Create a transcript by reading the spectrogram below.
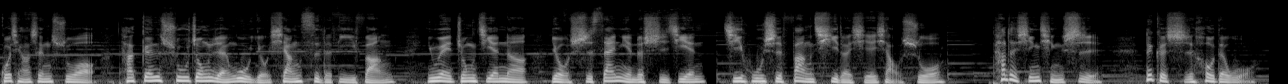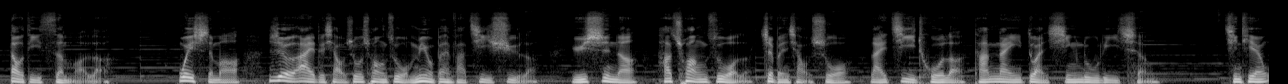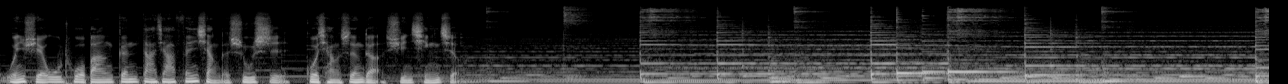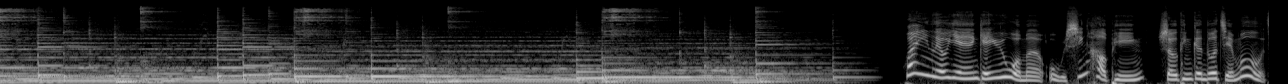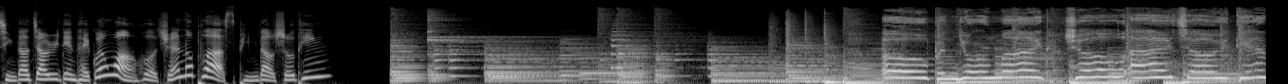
郭强生说：“他跟书中人物有相似的地方，因为中间呢有十三年的时间，几乎是放弃了写小说。他的心情是：那个时候的我到底怎么了？为什么热爱的小说创作没有办法继续了？于是呢，他创作了这本小说，来寄托了他那一段心路历程。”今天文学乌托邦跟大家分享的书是郭强生的《寻情者》。欢迎留言给予我们五星好评。收听更多节目，请到教育电台官网或 Channel Plus 频道收听。Open your mind，就爱教育电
